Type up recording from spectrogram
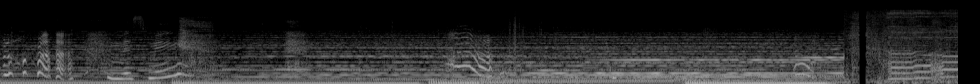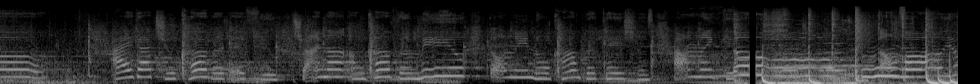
Flora! Miss me? Ah. Oh, I got you covered if you try to uncover me. You don't need no complications. I'll make it. Don't fall you.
